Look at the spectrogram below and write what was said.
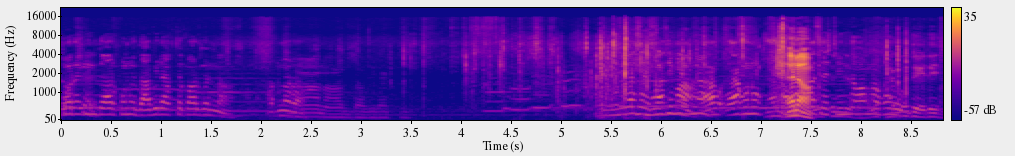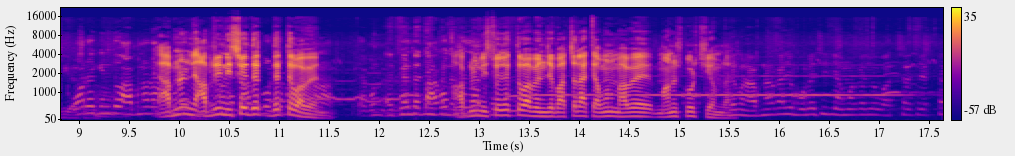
পরে কিন্তু আর কোনো দাবি রাখতে পারবেন না। আপনারা? আপনারা আপনি আপনি নিশ্চয়ই দেখতে পাবেন। আপনি নিশ্চয়ই দেখতে পাবেন যে বাচ্চারা কেমন ভাবে মানুষ করছি আমরা। দেখুন কাছে বলেছি যে আমার কাছেও বাচ্চা আছে একটা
